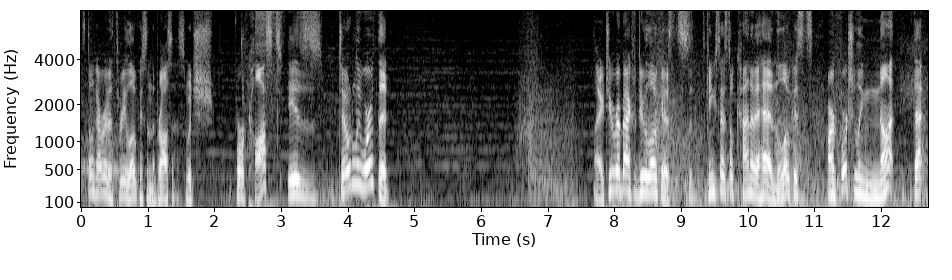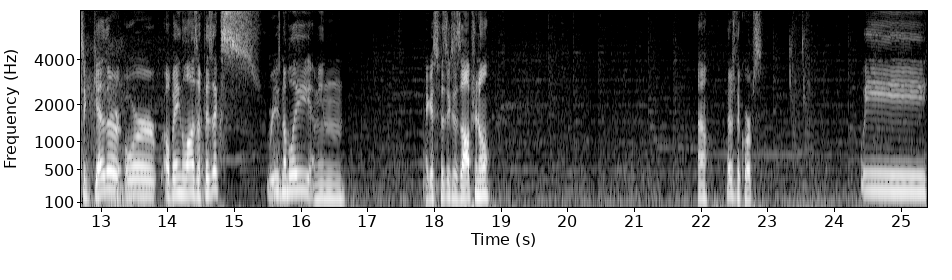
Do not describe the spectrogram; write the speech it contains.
Still got rid of three Locusts in the process, which, for cost, is totally worth it. Like, two redbacks for two locusts. Kingstad's still kind of ahead, and the locusts are unfortunately not that together or obeying the laws of physics reasonably. I mean, I guess physics is optional. Oh, there's the corpse. We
